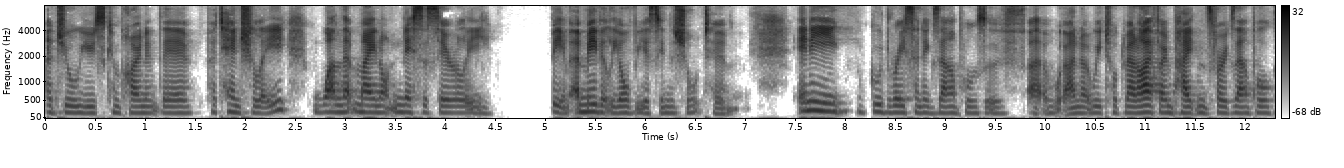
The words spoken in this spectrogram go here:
a dual use component there potentially, one that may not necessarily be immediately obvious in the short term. Any good recent examples of, uh, I know we talked about iPhone patents, for example,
